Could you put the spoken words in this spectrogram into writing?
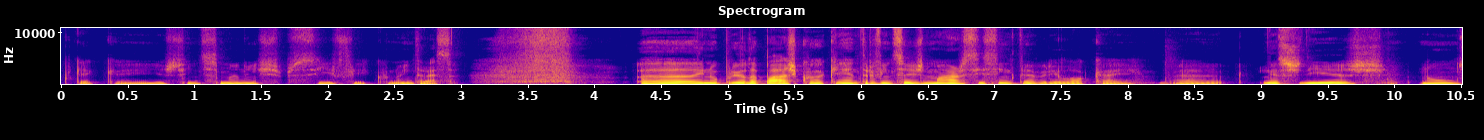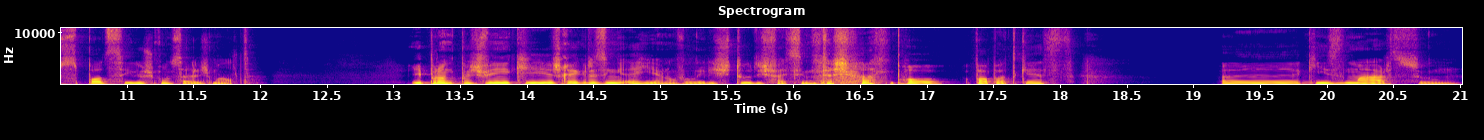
Porque é que é este fim de semana em específico? Não interessa. Uh, e no período da Páscoa, que é entre 26 de março e 5 de abril, ok. Uh, nesses dias não se pode sair dos conselhos, malta. E pronto, depois vem aqui as regrazinhas. Aí eu não vou ler isto tudo, isto vai ser muito chato para o, para o podcast. Uh, 15 de março.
